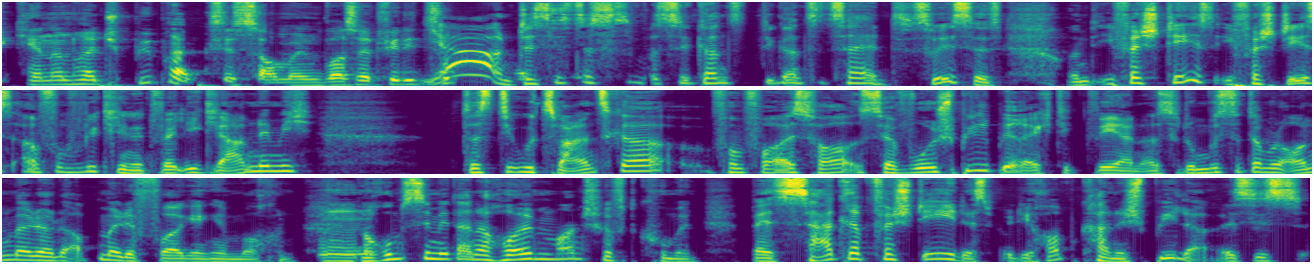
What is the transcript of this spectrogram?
die können halt Spielpraxis sammeln, was halt für die Zukunft. Ja, und das ist das, was die ganze, die ganze Zeit. So ist es. Und ich verstehe es, ich verstehe es einfach wirklich nicht, weil ich glaube nämlich, dass die U20er vom VSV sehr wohl spielberechtigt wären. Also du musst nicht einmal Anmelde- oder Abmeldevorgänge machen. Mhm. Warum sie mit einer halben Mannschaft kommen? Bei Zagreb verstehe ich das, weil die haben keine Spieler. Es ist,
